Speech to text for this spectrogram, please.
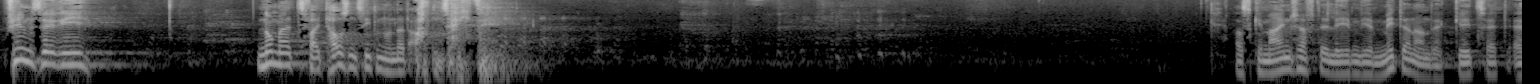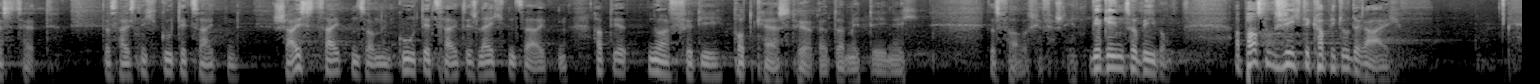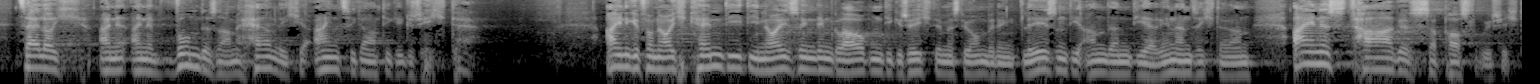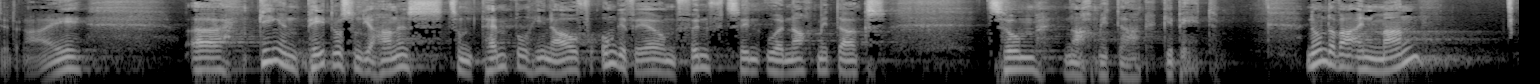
Filmserie Nummer 2768. Als Gemeinschaft erleben wir miteinander GZSZ. Das heißt nicht gute Zeiten, Scheißzeiten, sondern gute Zeiten, schlechten Zeiten. Habt ihr nur für die Podcast-Hörer, damit die nicht das Falsche verstehen. Wir gehen zur Bibel. Apostelgeschichte Kapitel 3. Ich erzähle euch eine, eine wundersame, herrliche, einzigartige Geschichte. Einige von euch kennen die, die neu sind im Glauben. Die Geschichte müsst ihr unbedingt lesen. Die anderen, die erinnern sich daran. Eines Tages, Apostelgeschichte 3, äh, gingen Petrus und Johannes zum Tempel hinauf, ungefähr um 15 Uhr nachmittags, zum Nachmittaggebet. Nun, da war ein Mann,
